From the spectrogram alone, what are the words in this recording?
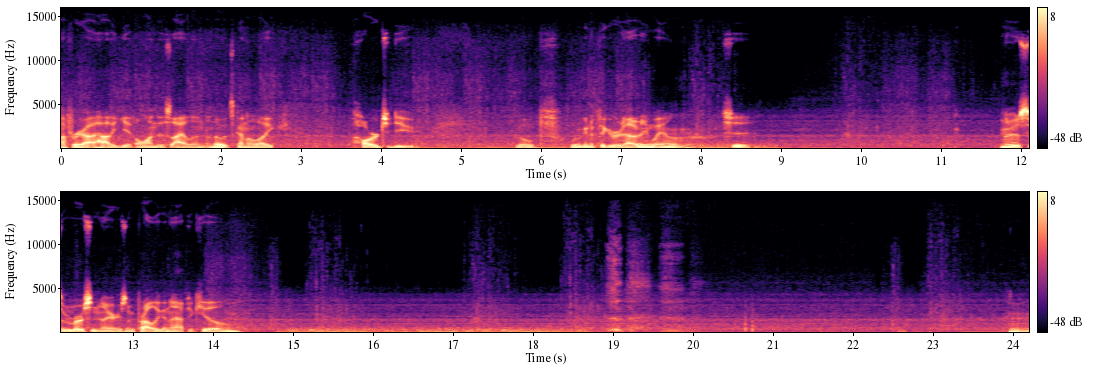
I forgot how to get on this island. I know it's kind of, like, hard to do. Well, we're gonna figure it out anyway, huh? Shit. There's some mercenaries I'm probably gonna have to kill. Hmm.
